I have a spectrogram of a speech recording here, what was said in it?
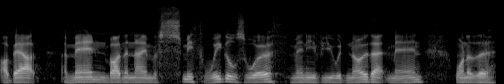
about a man by the name of Smith Wigglesworth. Many of you would know that man, one of the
